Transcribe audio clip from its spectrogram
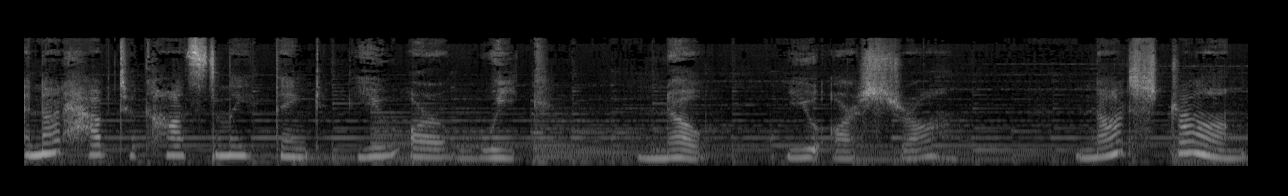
and not have to constantly think you are weak. No, you are strong. Not strong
